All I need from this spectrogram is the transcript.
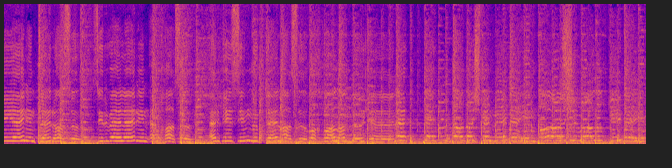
Türkiye'nin terası Zirvelerin en hası Herkesin müptelası Bak bağlandı gene De dadaş ben ne deyim Başımı alıp gideyim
